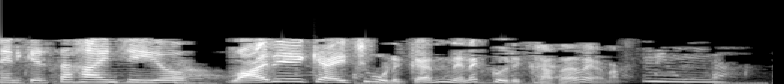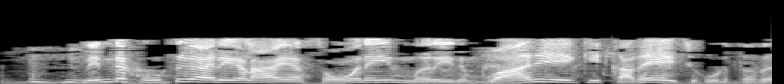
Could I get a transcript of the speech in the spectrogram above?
എനിക്കൊരു സഹായം ചെയ്യോ? വാര്യയ്ക്ക് അയച്ചു കൊടുക്കാൻ നിനക്കൊരു കഥ വേണം. നിന്റെ കൂട്ടുകാരികളായ സോനയും മെറീനും വാര്യയ്ക്ക് കഥ അയച്ചു കൊടുത്തത്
